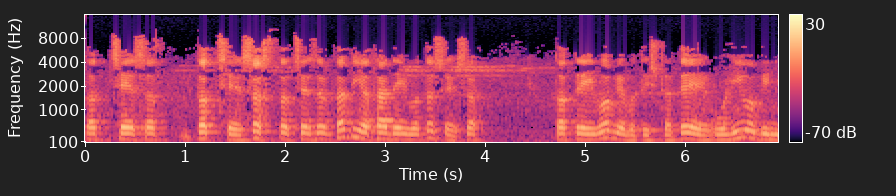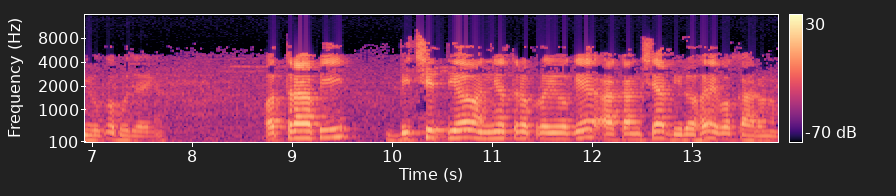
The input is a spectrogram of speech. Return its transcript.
तत्शेष तत्शेष तत्शेष अर्थात यथा दैवत शेष। तत्रैव व्यवतिष्ठते, वही वो विनियोग हो जाएगा। अत्रापि विच्छिद्य अन्यत्र प्रयोगे आकांक्षा विरह एवं कारणम।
